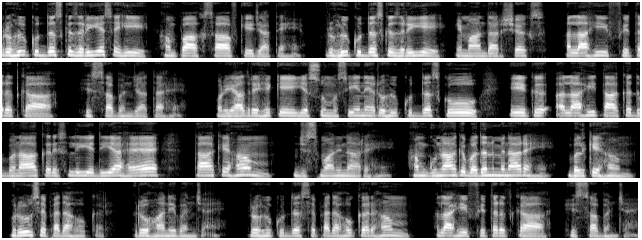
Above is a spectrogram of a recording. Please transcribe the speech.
روح القدس کے ذریعے سے ہی ہم پاک صاف کیے جاتے ہیں۔ روح القدس کے ذریعے ایماندار شخص اللہ فطرت کا حصہ بن جاتا ہے۔ اور یاد رہے کہ یسو مسیح نے روح القدس کو ایک الہی طاقت بنا کر اس لیے دیا ہے تاکہ ہم جسمانی نہ رہیں، ہم گناہ کے بدن میں نہ رہیں، بلکہ ہم روح سے پیدا ہو کر روحانی بن جائیں۔ روح القدس سے پیدا ہو کر ہم الہی فطرت کا حصہ بن جائیں۔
